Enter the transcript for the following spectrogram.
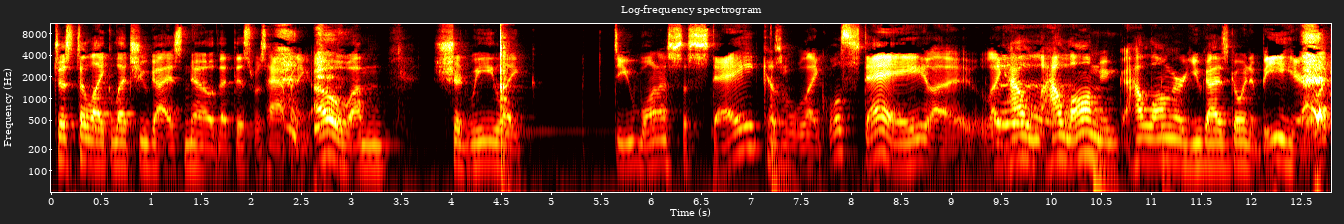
just to like let you guys know that this was happening. Oh um should we like do you want us to stay? Because like we'll stay. Uh, like how how long how long are you guys going to be here? Like,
